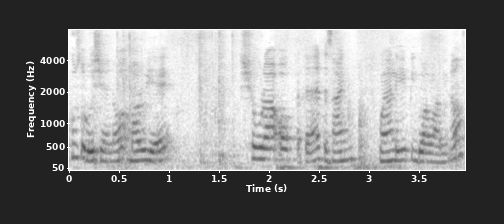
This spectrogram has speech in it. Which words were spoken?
အခုဆိုလို့ရှိရင်တော့အမတို့ရဲ့ shoulder off button design 1လေးပြီးသွားပါပြီเนาะ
